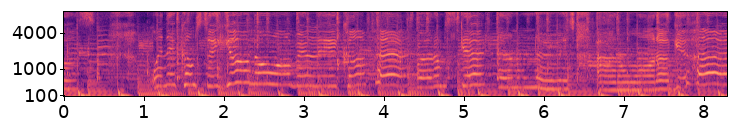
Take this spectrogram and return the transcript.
hypotheticals. When it comes to you, no one really compares. But I'm scared and I'm nervous. I don't wanna get hurt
